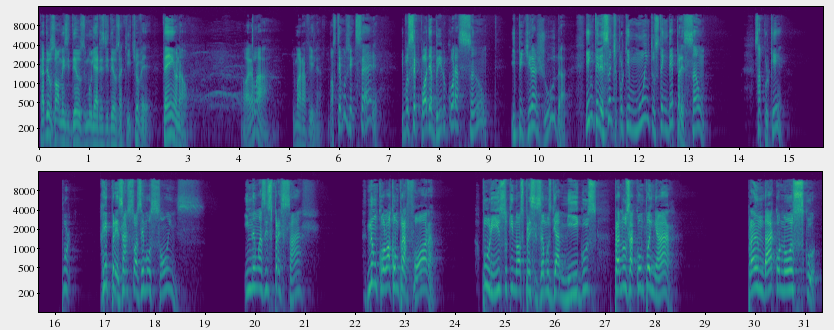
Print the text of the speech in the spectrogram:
Cadê os homens de Deus e mulheres de Deus aqui? Deixa eu ver. Tem ou não? Olha lá, que maravilha. Nós temos gente séria. E você pode abrir o coração e pedir ajuda. E é interessante porque muitos têm depressão. Sabe por quê? Por represar suas emoções e não as expressar. Não colocam para fora. Por isso que nós precisamos de amigos para nos acompanhar para andar conosco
